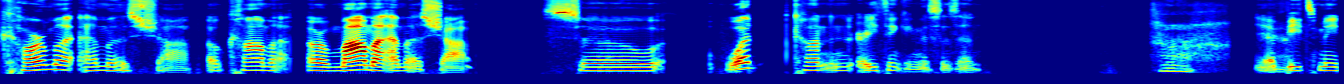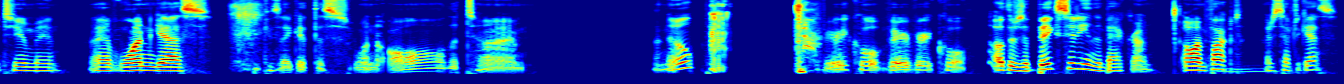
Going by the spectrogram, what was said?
Karma Emma's shop. Oh, Kama or Mama Emma's shop. So, what continent are you thinking this is in? Yeah, Yeah. beats me too, man. I have one guess because I get this one all the time. Nope. very cool. Very very cool. Oh, there's a big city in the background. Oh, I'm fucked. I just have to guess.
